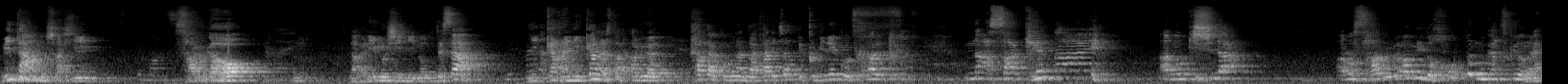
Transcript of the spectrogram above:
見たあの写真。猿顔なんかリムジンに乗ってさにっからにっからしたあるいは肩こんなん抱かれちゃって首根っこつかまれて情けないあの岸田あの猿顔見ると本当ムカつくよね。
